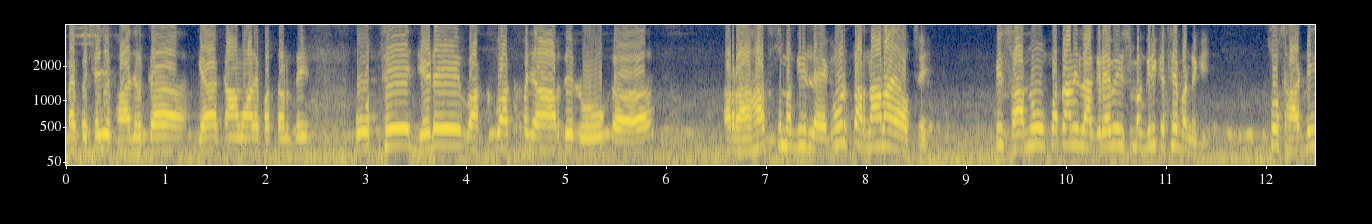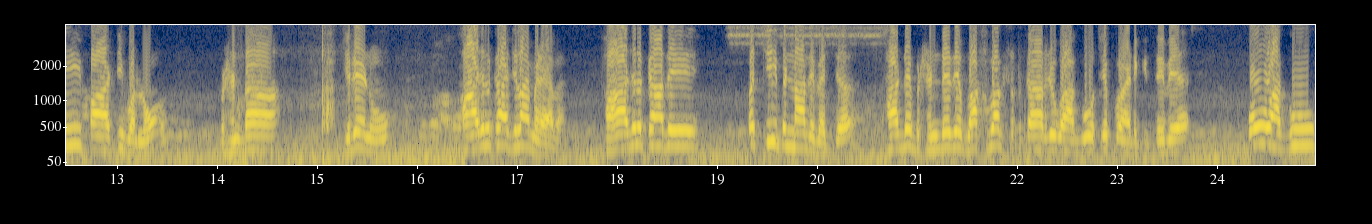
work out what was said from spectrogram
ਮੈਂ ਪਿੱਛੇ ਜੇ ਫਾਜ਼ਿਲਕਾ ਗਿਆ ਕਾਮ ਵਾਲੇ ਪੱਤਣ ਤੇ, ਉੱਥੇ ਜਿਹੜੇ ਵੱਖ-ਵੱਖ ਪੰਜਾਬ ਦੇ ਲੋਕ ਰਾਹਤ ਸਮੱਗਰੀ ਲੈ ਕੇ, ਹੁਣ ਧਰਨਾ ਲਾਇਆ ਉੱਥੇ। ਵੀ ਸਾਨੂੰ ਪਤਾ ਨਹੀਂ ਲੱਗ ਰਿਹਾ ਵੀ ਸਮੱਗਰੀ ਕਿੱਥੇ ਬਣ ਗਈ। ਸੋ ਸਾਡੀ ਪਾਰਟੀ ਵੱਲੋਂ ਬਠਿੰਡਾ ਜ਼ਿਲ੍ਹੇ ਨੂੰ ਫਾਜ਼ਿਲਕਾ ਜ਼ਿਲ੍ਹਾ ਮਿਲਿਆ ਵਾ। ਫਾਜ਼ਿਲਕਾ ਦੇ 25 ਪਿੰਡਾਂ ਦੇ ਵਿੱਚ ਸਾਡੇ ਬਠਿੰਡੇ ਦੇ ਵੱਖ-ਵੱਖ ਸਤਿਕਾਰਯੋਗ ਆਗੂ ਉੱਥੇ ਪੁਆਇੰਟ ਕੀਤੇ ਹੋਏ ਆ। ਉਹ ਆਗੂ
